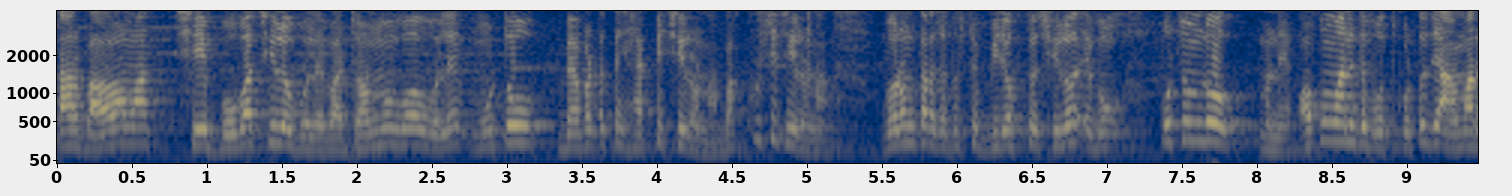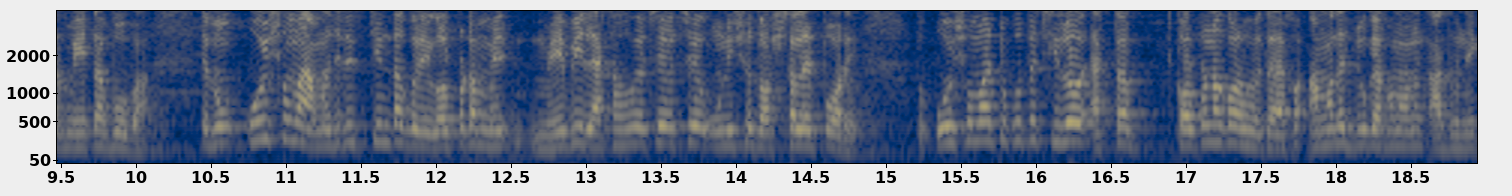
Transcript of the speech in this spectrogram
তার বাবা মা সে বোবা ছিল বলে বা জন্ম বোবা বলে মোটেও ব্যাপারটাতে হ্যাপি ছিল না বা খুশি ছিল না। বরং তারা যথেষ্ট বিরক্ত ছিল এবং প্রচণ্ড মানে অপমানিত বোধ করতো যে আমার মেয়েটা বোবা। এবং ওই সময় আমরা যদি চিন্তা করি গল্পটা মেবি লেখা হয়েছে হচ্ছে উনিশশো দশ সালের পরে। তো ওই সময়টুকুতে ছিল একটা কল্পনা করা হতো এখন আমাদের যুগ এখন অনেক আধুনিক,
